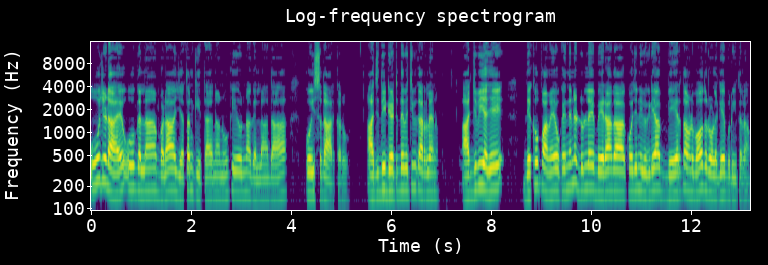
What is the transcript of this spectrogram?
ਉਹ ਜਿਹੜਾ ਹੈ ਉਹ ਗੱਲਾਂ ਬੜਾ ਯਤਨ ਕੀਤਾ ਇਹਨਾਂ ਨੂੰ ਕਿ ਉਹਨਾਂ ਗੱਲਾਂ ਦਾ ਕੋਈ ਸੁਧਾਰ ਕਰੋ। ਅੱਜ ਦੀ ਡੇਟ ਦੇ ਵਿੱਚ ਵੀ ਕਰ ਲੈਣ। ਅੱਜ ਵੀ ਅਜੇ ਦੇਖੋ ਭਾਵੇਂ ਉਹ ਕਹਿੰਦੇ ਨੇ ਡੁੱਲੇ ਬੇਰਾਂ ਦਾ ਕੁਝ ਨਹੀਂ ਵਿਗੜਿਆ ਬੇਰ ਤਾਂ ਹੁਣ ਬਹੁਤ ਰੁਲ ਗਏ ਬੁਰੀ ਤਰ੍ਹਾਂ।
